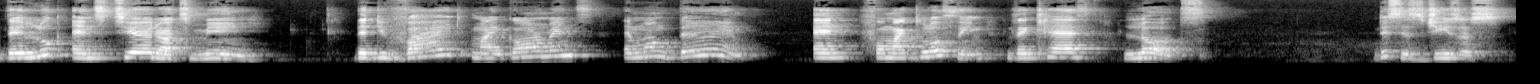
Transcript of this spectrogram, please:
They look and stare at me. They divide my garments among them and for my clothing they cast lots. This is Jesus.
